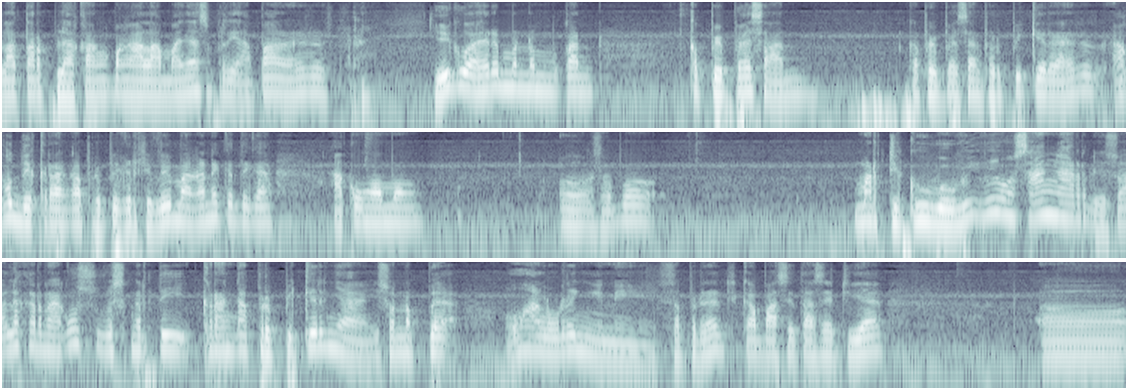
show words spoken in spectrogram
Latar belakang pengalamannya seperti apa? Jadi gue akhirnya menemukan kebebasan kebebasan berpikir. Akhirnya aku di kerangka berpikir dewe makanya ketika aku ngomong oh siapa Mardigu Wowi itu sangar deh. Soalnya karena aku wis ngerti kerangka berpikirnya iso nebak oh aluring ini sebenarnya kapasitasnya dia eh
